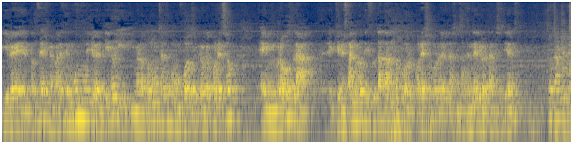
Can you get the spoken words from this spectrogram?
y ve. Entonces, me parece muy, muy divertido y, me lo tomo muchas veces como un juego. Y creo que por eso en Growth, la, quien está en Growth disfruta tanto por, por eso, por la sensación de libertad que se tiene. Totalmente.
